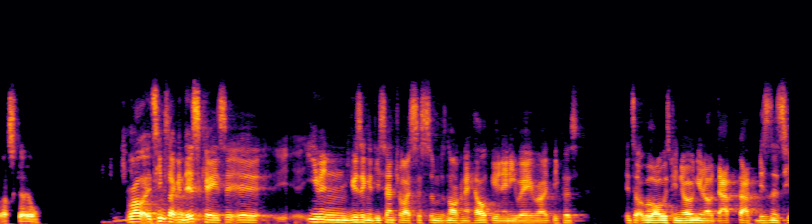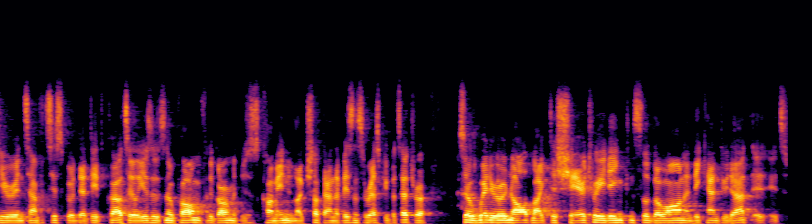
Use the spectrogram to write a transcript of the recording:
that scale. Well, it seems like in this case, it, even using a decentralized system is not going to help you in any way, right? Because it will always be known, you know, that that business here in San Francisco that did crowd sale is it's no problem for the government to just come in and like shut down that business, arrest people, etc. So whether or not like the share trading can still go on and they can't do that, it, it's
